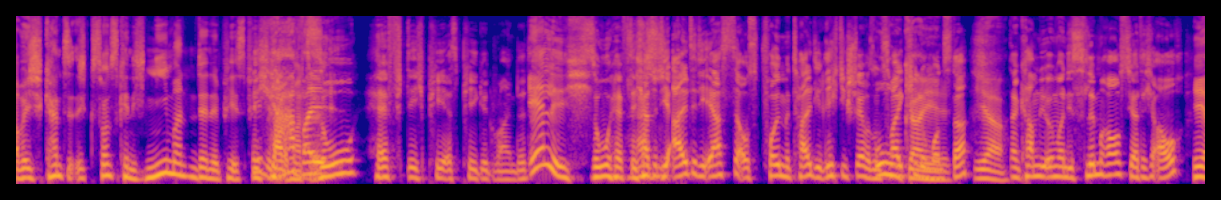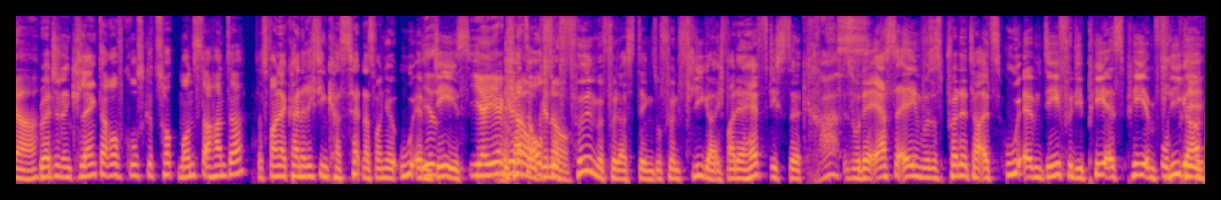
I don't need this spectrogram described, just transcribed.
Aber ich kannte, ich, sonst kenne ich niemanden, der eine PSP Ich bekommen habe weil- so heftig PSP gegrindet. Ehrlich? So heftig. Ich hatte die alte, die erste aus Vollmetall, die richtig schwer war, so ein Oh, 2 Kilo geil. Monster. Ja. Dann kam die irgendwann die Slim raus, die hatte ich auch. Ja. Ratchet Clank darauf groß gezockt, Monster Hunter. Das waren ja keine richtigen Kassetten, das waren ja UMDs. Ja, ja, ich genau, hatte auch genau. so Filme für das Ding, so für einen Flieger. Ich war der heftigste. Krass. So der erste Alien vs. Predator als UMD für die PSP im Flieger.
